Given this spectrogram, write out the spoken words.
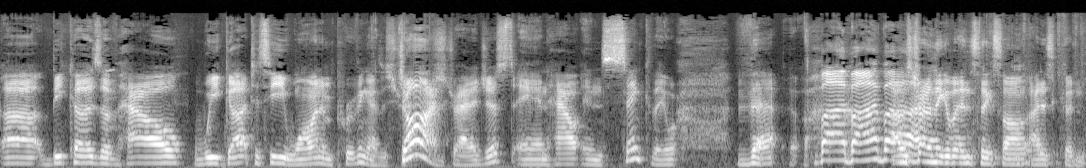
uh, because of how we got to see Juan improving as a stra- strategist and how in sync they were. That Bye bye bye. I was trying to think of an NSYNC song, I just couldn't.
